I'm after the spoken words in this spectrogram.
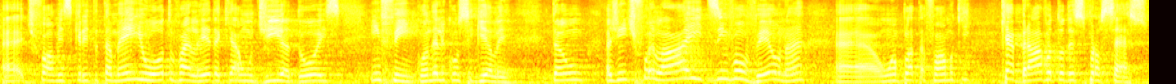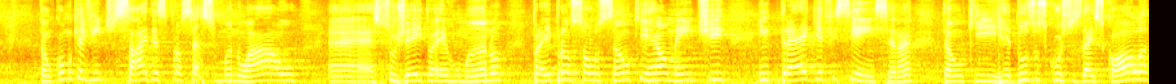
é, de forma escrita também, e o outro vai ler daqui a um dia, dois, enfim, quando ele conseguir ler. Então, a gente foi lá e desenvolveu né, é, uma plataforma que quebrava todo esse processo. Então, como que a gente sai desse processo manual, é, sujeito a erro humano, para ir para uma solução que realmente entregue eficiência, né? Então, que reduz os custos da escola,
